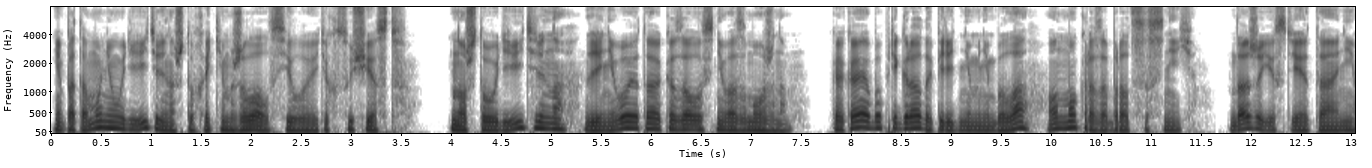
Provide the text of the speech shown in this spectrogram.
И потому неудивительно, что Хаким желал силу этих существ. Но что удивительно, для него это оказалось невозможным. Какая бы преграда перед ним ни была, он мог разобраться с ней. Даже если это они.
